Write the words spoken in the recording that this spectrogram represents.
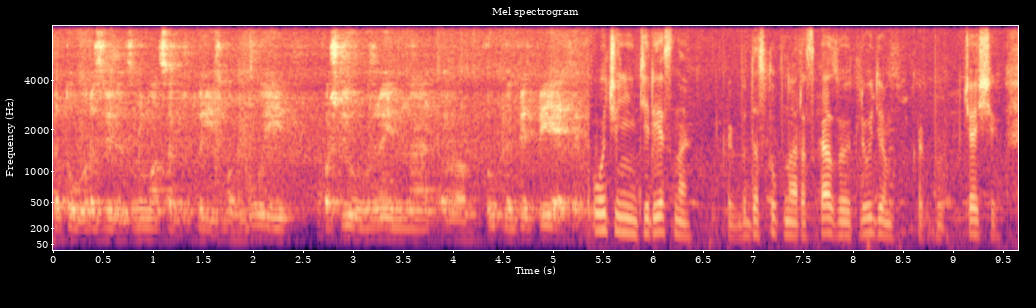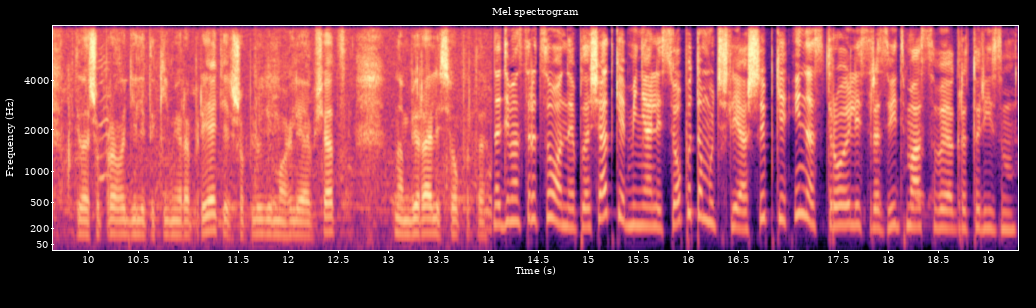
готовы заниматься агротуризмом, ну и пошли уже именно а, крупные предприятия. Очень интересно, как бы доступно рассказывают людям, как бы чаще хотелось, чтобы проводили такие мероприятия, чтобы люди могли общаться, набирались опыта. На демонстрационной площадке обменялись опытом, учли ошибки и настроились развить массовый агротуризм.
